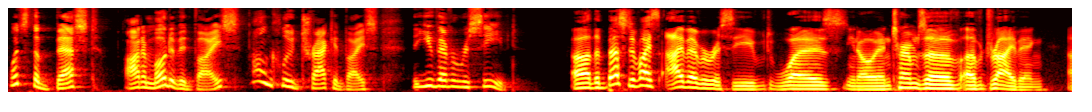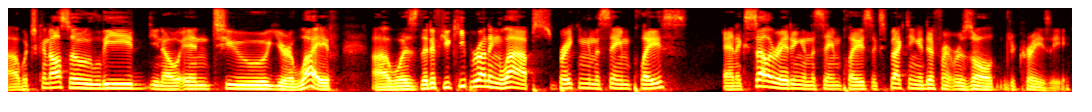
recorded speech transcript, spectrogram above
What's the best automotive advice? I'll include track advice that you've ever received. Uh, the best advice I've ever received was, you know, in terms of, of driving, uh, which can also lead, you know, into your life, uh, was that if you keep running laps, braking in the same place, and accelerating in the same place, expecting a different result, you're crazy.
